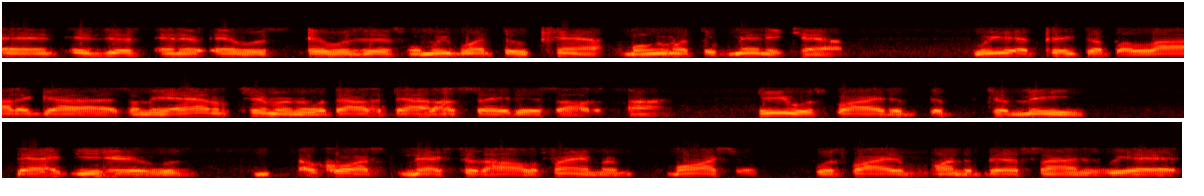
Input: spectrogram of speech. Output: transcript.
And it just, and it, it was, it was just when we went through camp, when we went through mini camp, we had picked up a lot of guys. I mean, Adam Timmerman, without a doubt, I say this all the time. He was probably, the, the, to me, that year was of course, next to the Hall of Famer, Marshall was probably one of the best signings we had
